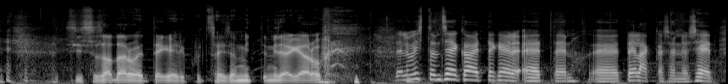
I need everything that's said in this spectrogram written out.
siis sa saad aru, et tegelikult sa ei saa mitte midagi aru Teil vist on see ka, et tegel-, et noh, telekas on ju see, et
